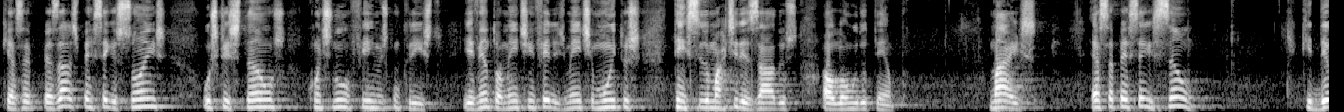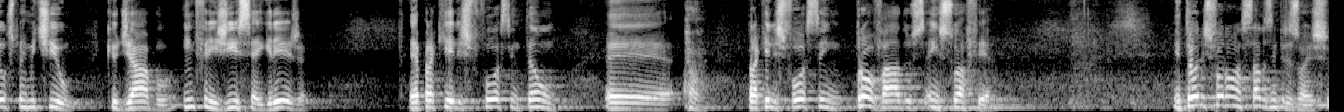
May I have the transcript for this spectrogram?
que apesar das perseguições, os cristãos continuam firmes com Cristo. E eventualmente, infelizmente, muitos têm sido martirizados ao longo do tempo. Mas essa perseguição que Deus permitiu que o diabo infringisse à igreja é para que eles fossem então é, para que eles fossem provados em sua fé. Então eles foram lançados em prisões.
